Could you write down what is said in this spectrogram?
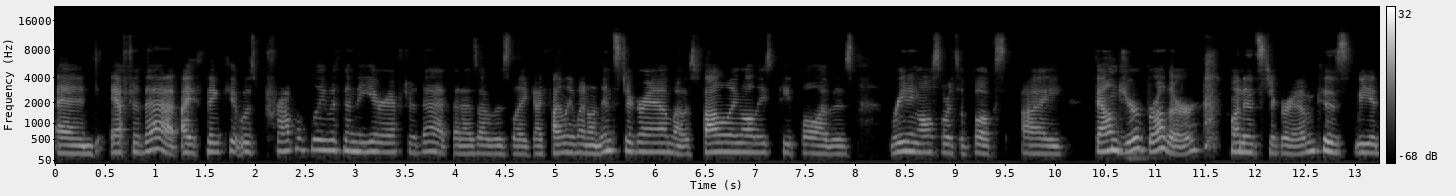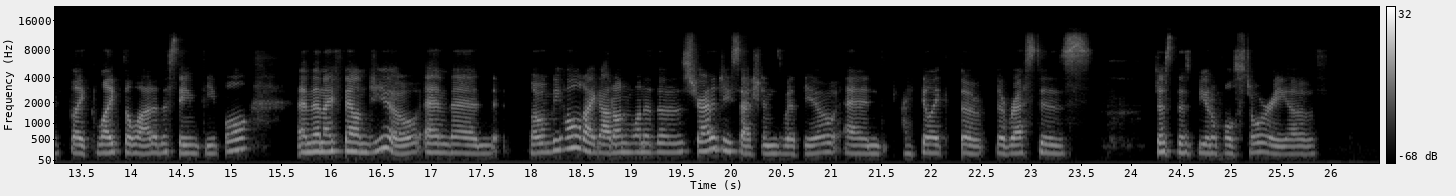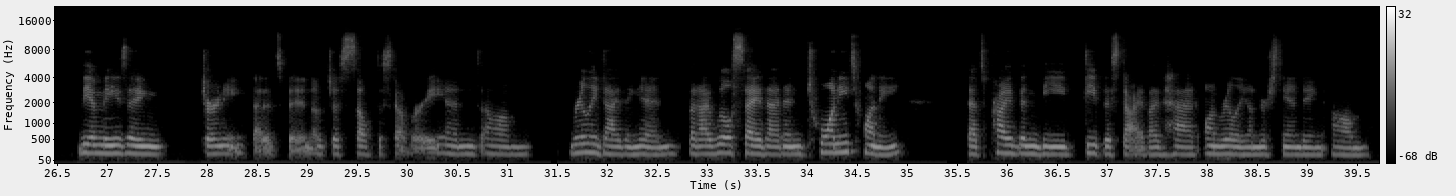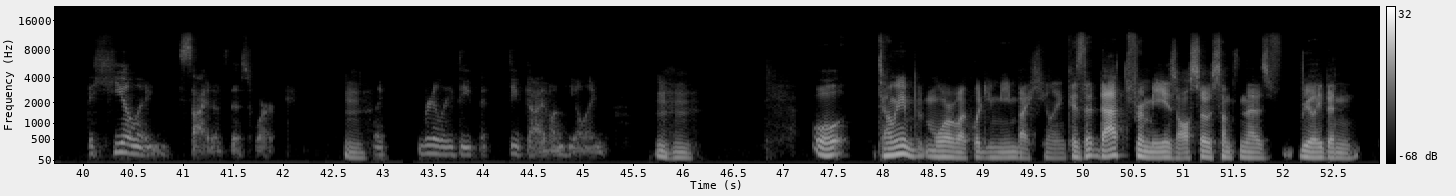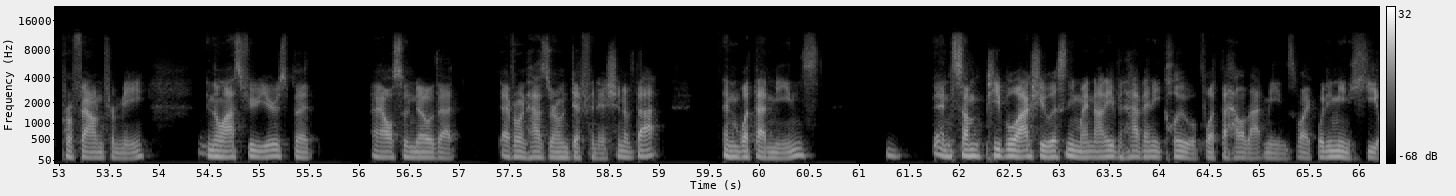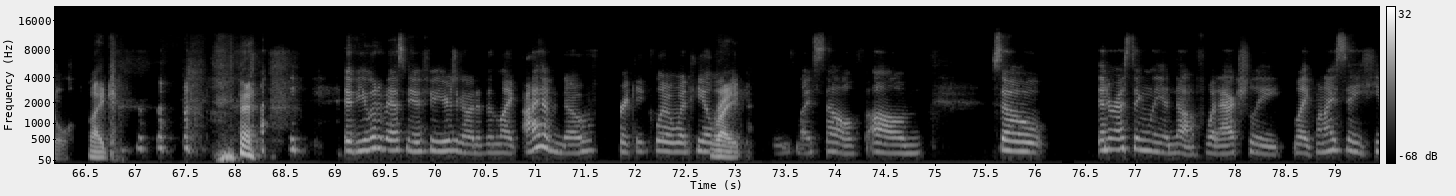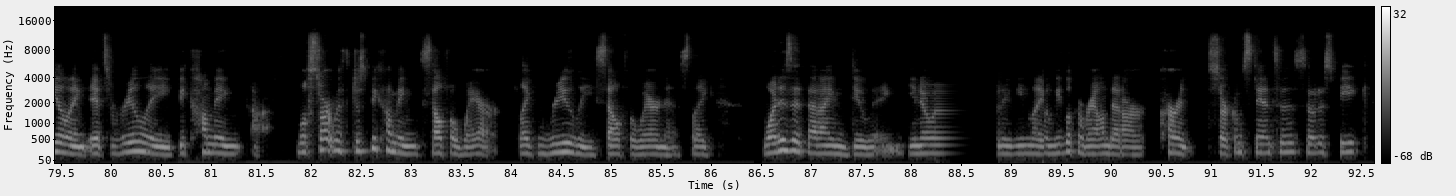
and after that i think it was probably within the year after that that as i was like i finally went on instagram i was following all these people i was reading all sorts of books i found your brother on instagram because we had like liked a lot of the same people. And then i found you and then lo and behold i got on one of those strategy sessions with you and i feel like the the rest is just this beautiful story of the amazing journey that it's been of just self discovery and um, really diving in. But I will say that in 2020, that's probably been the deepest dive I've had on really understanding um, the healing side of this work. Mm. Like really deep, deep dive on healing. Mm-hmm. Well, tell me a bit more like what you mean by healing, because that, that for me is also something that has really been profound for me in the mm-hmm. last few years. But I also know that everyone has their own definition of that and what that means. And some people actually listening might not even have any clue of what the hell that means. Like what do you mean heal? Like if you would have asked me a few years ago i'd have been like i have no freaking clue what healing right. means myself. Um so interestingly enough what actually like when i say healing it's really becoming uh, we'll start with just becoming self-aware like really self-awareness. Like what is it that I'm doing? You know what I mean? Like when we look around at our current circumstances, so to speak,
